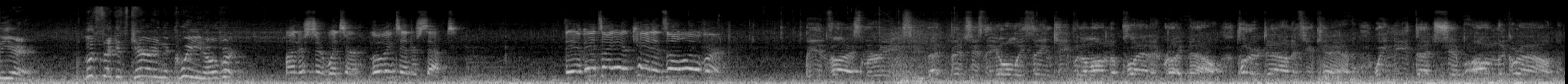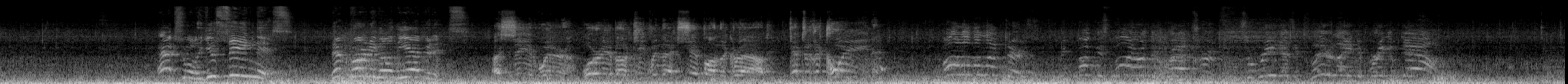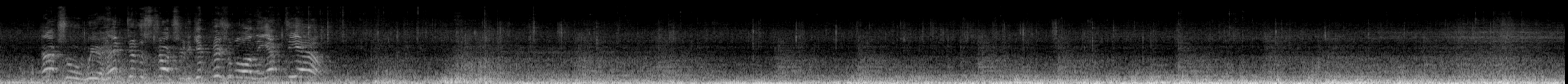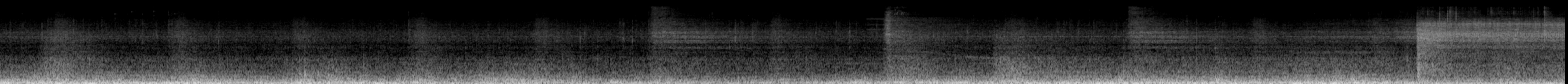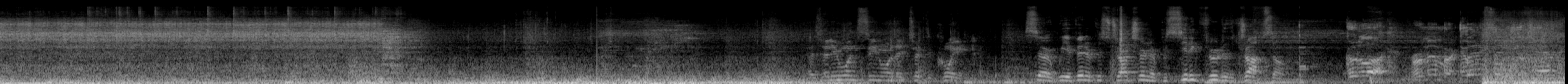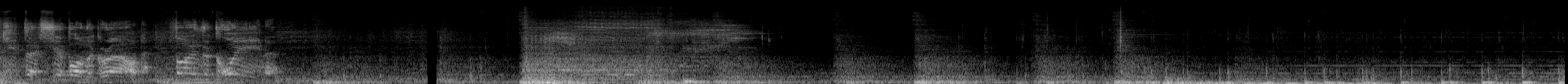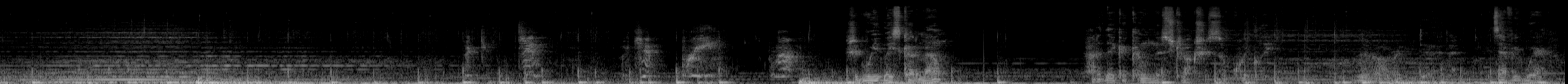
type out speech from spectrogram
there's another boat in the air. Looks like it's carrying the Queen, over. Understood, Winter. Moving to intercept. They have anti-air cannons all over. Be advised, Marines. That bitch is the only thing keeping them on the planet right now. Put her down if you can. We need that ship on the ground. Actual, are you seeing this? They're burning all the evidence. I see it, Winter. Worry about keeping that ship on the ground. Get to the Queen! Follow the lifters! We focus fire on the ground troops, clear lane to bring them down! Actual, we're headed to the structure to get visual on the FTL. Sir, we have entered the structure and are proceeding through to the drop zone. Good luck. Remember, do anything you can to keep that ship on the ground. Find the Queen!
